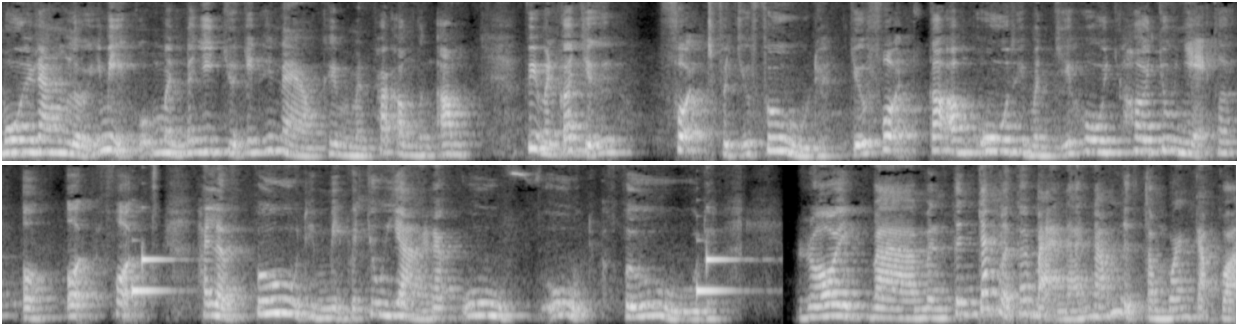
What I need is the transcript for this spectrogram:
môi răng, lưỡi miệng của mình nó di chuyển như thế nào khi mà mình phát âm từng âm. Vì mình có chữ foot và chữ food chữ foot có âm u thì mình chỉ hơi hơi chu nhẹ thôi. Ờ oh, foot hay là food thì miệng phải chu dài ra. U food food rồi và mình tin chắc là các bạn đã nắm được tầm quan trọng của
